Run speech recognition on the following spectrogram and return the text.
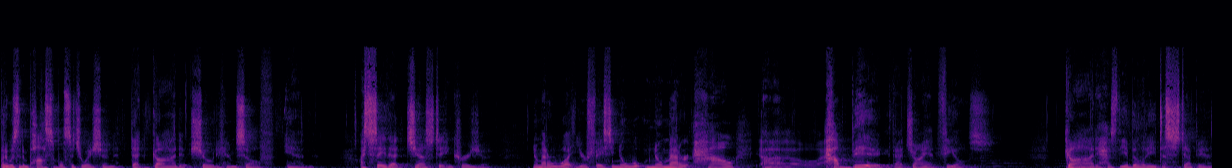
But it was an impossible situation that God showed himself in. I say that just to encourage you. No matter what you're facing, no, no matter how, uh, how big that giant feels, God has the ability to step in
